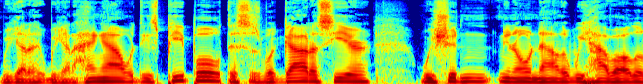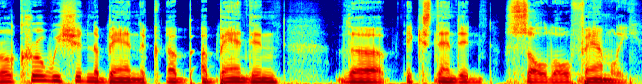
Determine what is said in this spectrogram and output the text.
We gotta we gotta hang out with these people. This is what got us here. We shouldn't, you know, now that we have our little crew, we shouldn't abandon abandon the extended solo family.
